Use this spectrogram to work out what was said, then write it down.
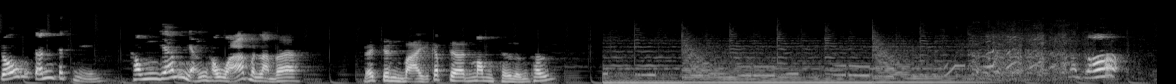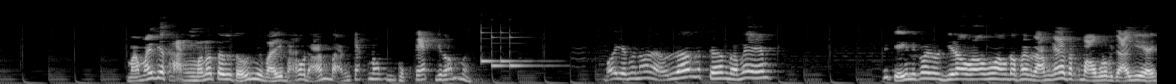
Trốn tránh trách nhiệm, không dám nhận hậu quả mình làm ra để trình bày với cấp trên mong sự lượng thứ. Không có mà mấy cái thằng mà nó tư tưởng như vậy bảo đảm bạn chắc nó cũng thuộc kép dữ lắm rồi. Bởi vậy mới nói là lớn hết trơn rồi mấy em. Cái chuyện này có gì đâu không đâu phải làm gái ta có bầu đâu mà chạy gì vậy?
